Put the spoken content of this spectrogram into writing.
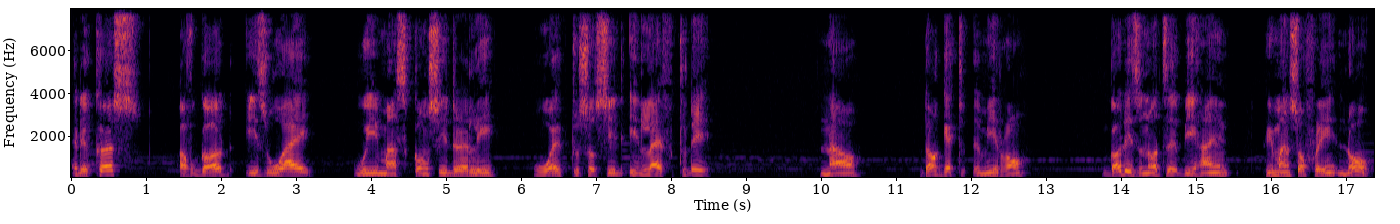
the curse of God is why we must considerably work to succeed in life today. Now, don't get me wrong. God is not uh, behind human suffering. No.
